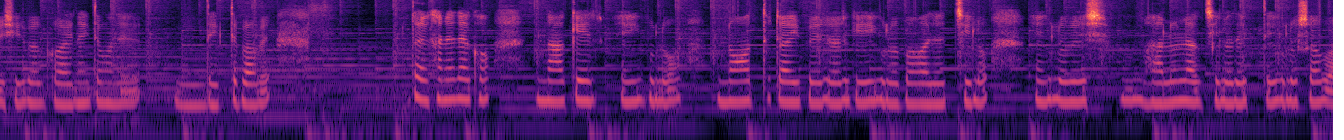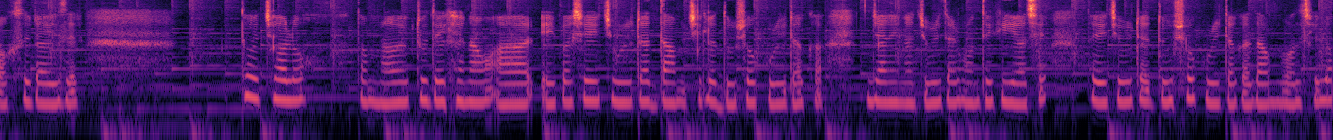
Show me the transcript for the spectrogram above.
বেশিরভাগ গয়নাই তোমাদের দেখতে পাবে। তো এখানে দেখো নাকের এইগুলো নথ টাইপের আর কি এইগুলো পাওয়া যাচ্ছিল। এগুলো বেশ ভালো লাগছিল দেখতে। এগুলো সব অক্সিডাইজের। তো চলো, তোমরাও একটু দেখে নাও। আর এই পাশে এই চুড়িটার দাম ছিল দুশো কুড়ি টাকা। জানি না চুড়িটার মধ্যে কি আছে। তো এই চুড়িটার দুশো কুড়ি টাকা দাম বলছিল।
